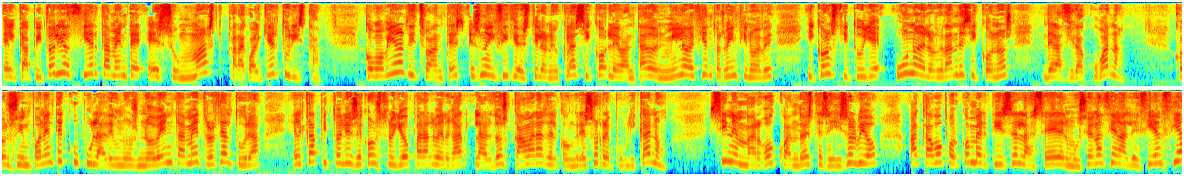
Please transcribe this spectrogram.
El Capitolio ciertamente es un must para cualquier turista. Como bien has dicho antes, es un edificio de estilo neoclásico levantado en 1929 y constituye uno de los grandes iconos de la ciudad cubana. Con su imponente cúpula de unos 90 metros de altura, el Capitolio se construyó para albergar las dos cámaras del Congreso Republicano. Sin embargo, cuando este se disolvió, acabó por convertirse en la sede del Museo Nacional de Ciencia,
